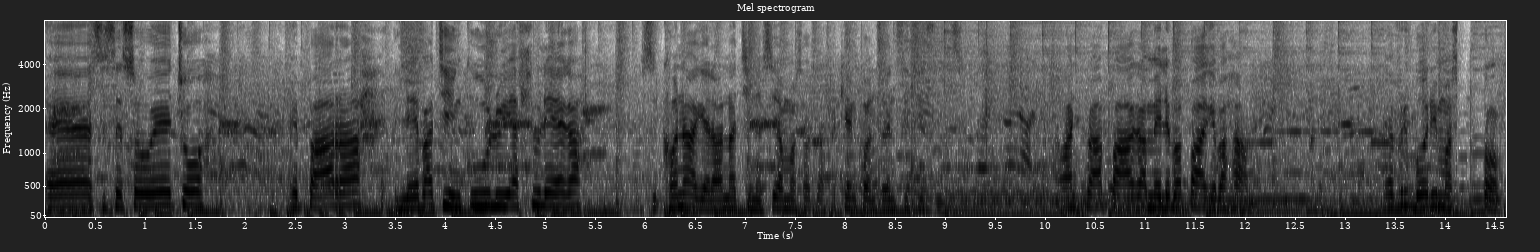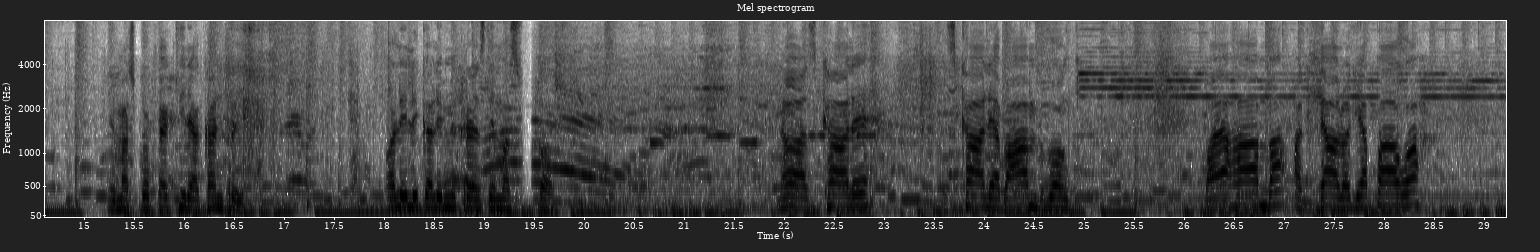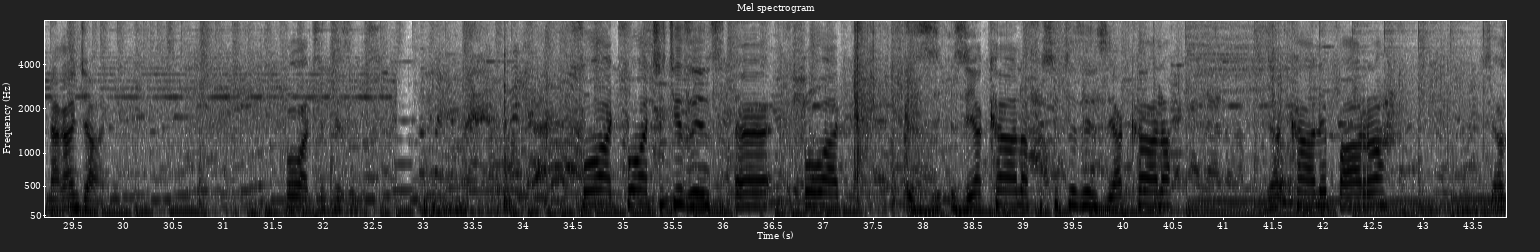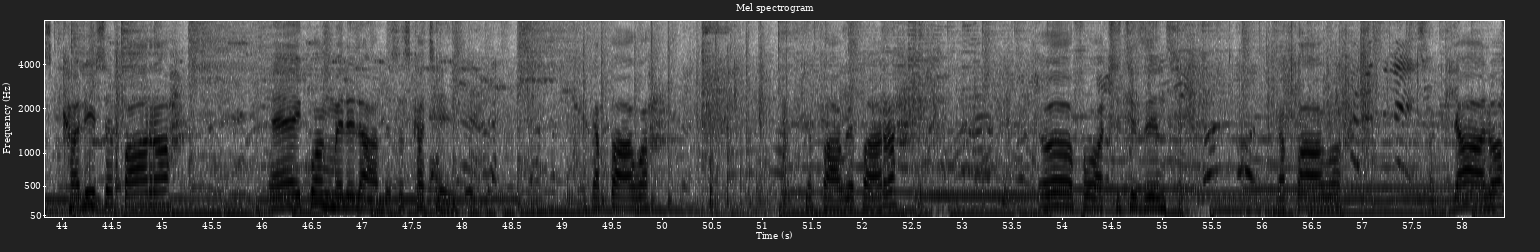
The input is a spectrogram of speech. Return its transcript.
eh sisesoweto ebhara le bathi inkulu iyahluleka. Sikhona ke lana thina siyama South African concerned citizens. Abantu bayapaka kumele bapake bahambe. Everybody must go they must go back to their countries. All illegal immigrants they must go no asikhale isikhale abahambi bonke. Bayahamba akudlalwa kuyapakwa. Nakanjani forward citizens forward forward citizens uh, forward ziyakhala citizens ziyakhala ziyakhala ebhara siyazikhalisa ebhara eh kwangimele lambe sesikhatheni kuyapakwa kuyapakwa ebhara oh forward citizens kuyapakwa akudlalwa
